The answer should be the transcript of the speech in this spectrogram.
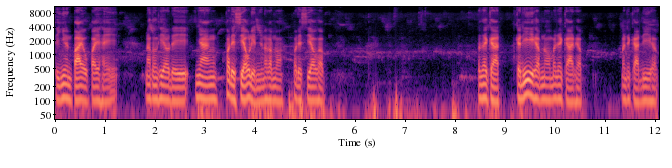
ที่ยื่นปลายออกไปให้ นักท่องเที่ยวได้ย่างพอได้เสียวเหรียญอยู่นะครับเนาะพอได้เสียวครับ บรรยากาศก็ดีครับเนาะบรรยากาศครับ บรรยากาศดีครับ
